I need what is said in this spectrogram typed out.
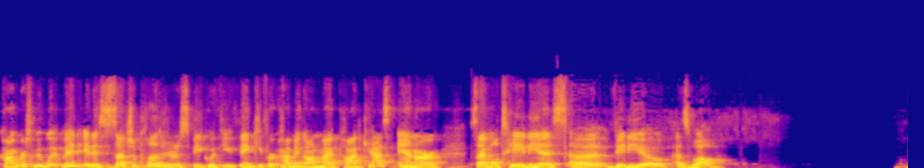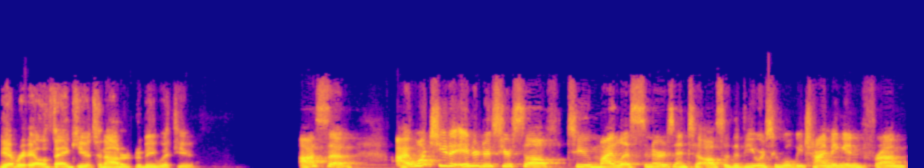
Congressman Whitman, it is such a pleasure to speak with you. Thank you for coming on my podcast and our simultaneous uh, video as well. Gabriella, thank you. It's an honor to be with you. Awesome. I want you to introduce yourself to my listeners and to also the viewers who will be chiming in from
